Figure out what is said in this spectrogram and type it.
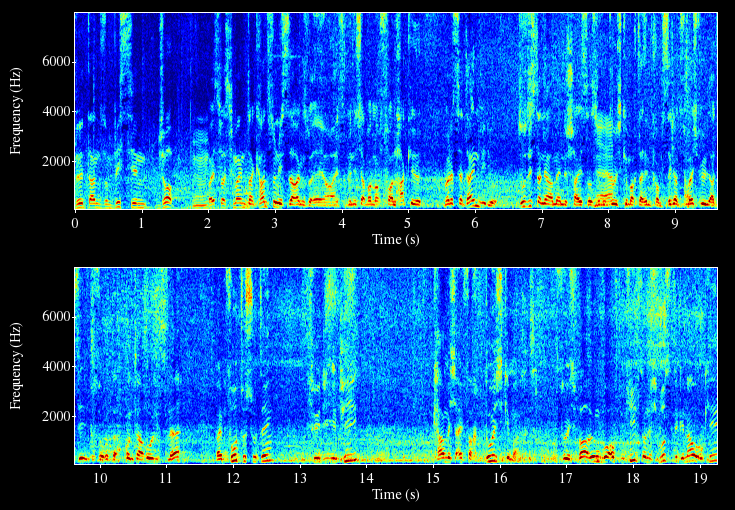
wird dann so ein bisschen Job. Weißt du, was ich meine? Da kannst du nicht sagen, so, ey, ja, jetzt bin ich aber noch voll Hacke, weil das ist ja dein Video. Du siehst dann ja am Ende scheiße aus, wenn Ja. du durchgemacht dahin kommst. Digga, zum Beispiel, erzähl ich so unter, unter uns, ne? Beim Fotoshooting für die EP kam ich einfach durchgemacht. So, ich war irgendwo auf dem Kiez und ich wusste genau, okay,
